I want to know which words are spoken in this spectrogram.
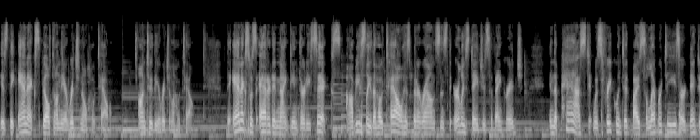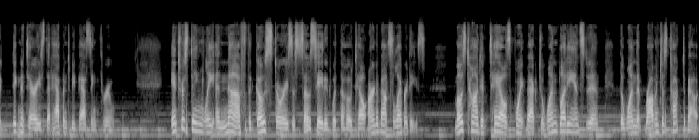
is the annex built on the original hotel, onto the original hotel. The annex was added in 1936. Obviously, the hotel has been around since the early stages of Anchorage. In the past, it was frequented by celebrities or dignitaries that happened to be passing through. Interestingly enough, the ghost stories associated with the hotel aren't about celebrities. Most haunted tales point back to one bloody incident, the one that Robin just talked about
